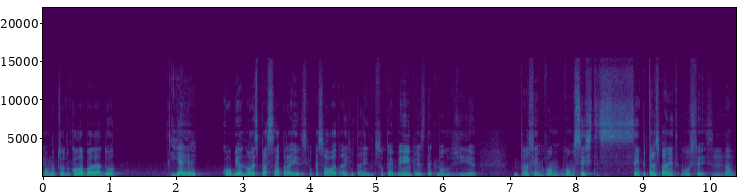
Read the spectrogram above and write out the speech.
Como todo colaborador. E aí coube a nós passar para eles que o pessoal, ó, a gente está indo super bem, empresa de tecnologia. Então, assim, vamos, vamos ser sempre transparente com vocês. Então,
